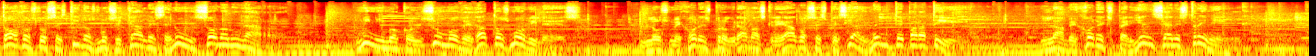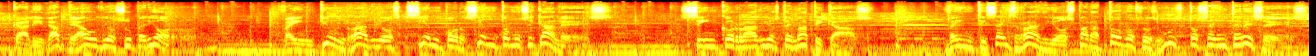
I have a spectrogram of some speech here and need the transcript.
Todos los estilos musicales en un solo lugar. Mínimo consumo de datos móviles. Los mejores programas creados especialmente para ti. La mejor experiencia en streaming. Calidad de audio superior. 21 radios 100% musicales. 5 radios temáticas, 26 radios para todos los gustos e intereses.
